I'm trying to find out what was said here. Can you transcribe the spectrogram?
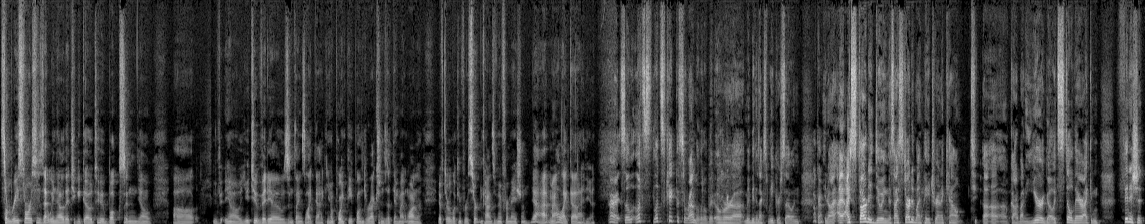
some resources that we know that you could go to, books and you know, uh, you know, YouTube videos and things like that. You know, point people in directions that they might want to if they're looking for certain kinds of information. Yeah, I, I, like that idea. All right, so let's let's kick this around a little bit over uh, maybe the next week or so. And okay. you know, I, I started doing this. I started my Patreon account. To, uh, uh, uh, God, about a year ago. It's still there. I can finish it.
